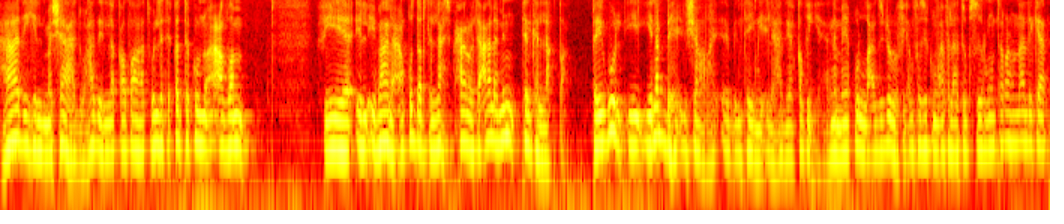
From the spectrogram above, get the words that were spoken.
هذه المشاهد وهذه اللقطات والتي قد تكون أعظم في الإبانة عن قدرة الله سبحانه وتعالى من تلك اللقطة. فيقول ينبه الإشارة ابن تيمية إلى هذه القضية يعني لما يقول الله عز وجل وفي أنفسكم أفلا تبصرون ترى هنالك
